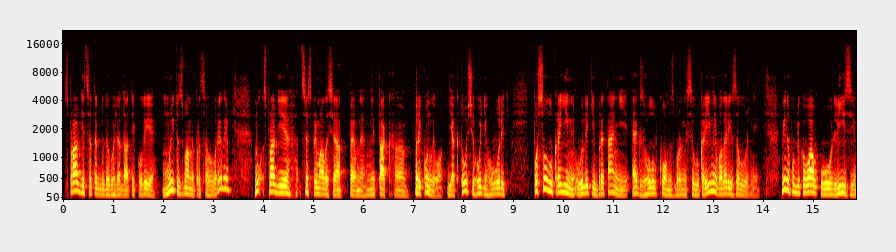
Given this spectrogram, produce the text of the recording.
справді це так буде виглядати. Коли ми тут з вами про це говорили, ну справді це сприймалося певне не так е, переконливо, як то сьогодні говорить. Посол України у Великій Британії, екс-головком Збройних сил України Валерій Залужний. Він опублікував у Лізі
